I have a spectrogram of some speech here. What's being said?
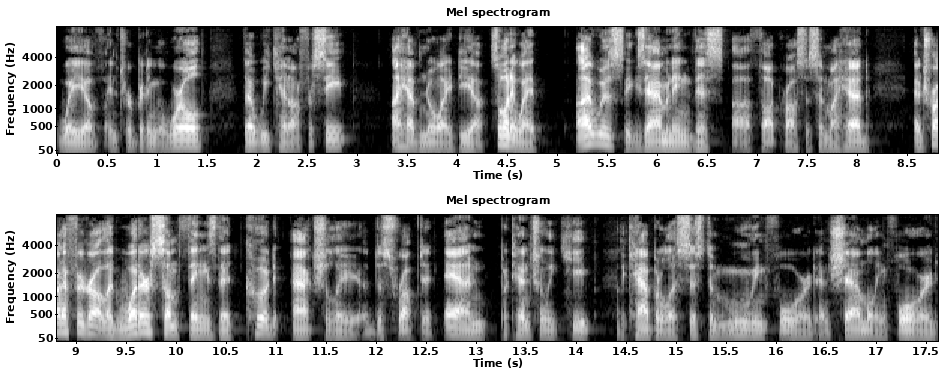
way of interpreting the world that we cannot foresee. I have no idea. So, anyway, I was examining this uh, thought process in my head and trying to figure out like what are some things that could actually disrupt it and potentially keep the capitalist system moving forward and shambling forward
